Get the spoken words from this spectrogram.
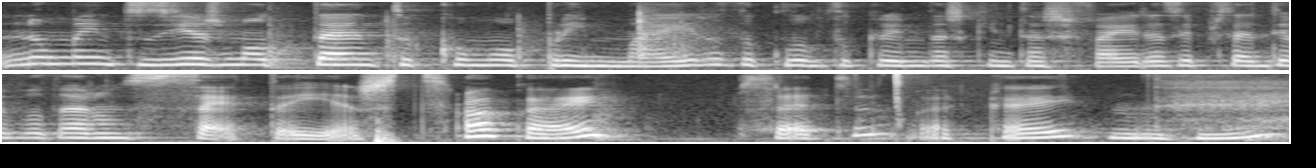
não me entusiasmou tanto como o primeiro do Clube do Crime das Quintas-Feiras e portanto eu vou dar um 7 a este. Ok. Sete. Ok? Uhum.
